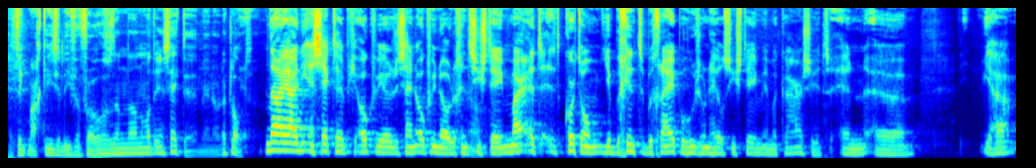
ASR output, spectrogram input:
Als ik mag kiezen, liever vogels dan, dan wat insecten, Menno, dat klopt. Nou ja, die insecten heb je ook weer, die zijn ook weer nodig in het ja. systeem. Maar het, het, kortom, je begint te begrijpen hoe zo'n heel systeem in elkaar zit. En uh, ja,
